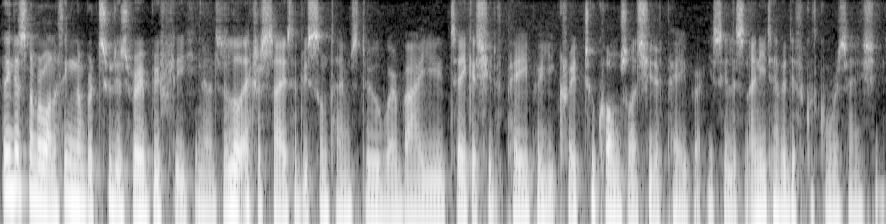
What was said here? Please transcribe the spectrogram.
I think that's number one. I think number two, just very briefly, you know, there's a little exercise that we sometimes do whereby you take a sheet of paper, you create two columns on a sheet of paper. You say, listen, I need to have a difficult conversation.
